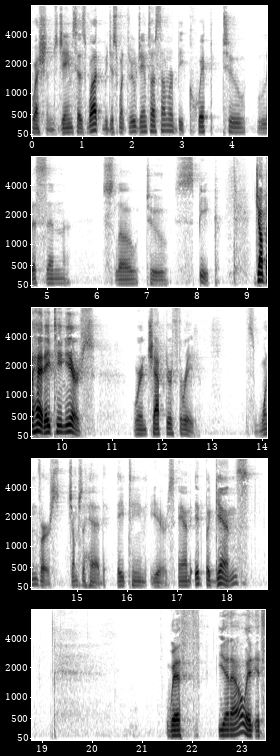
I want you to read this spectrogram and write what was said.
questions. James says, What? We just went through James last summer. Be quick to listen, slow to speak. Jump ahead 18 years. We're in chapter 3. This one verse jumps ahead 18 years. And it begins with, you know, it, it's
